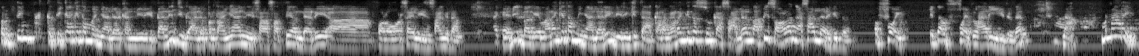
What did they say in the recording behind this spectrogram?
Penting ketika kita menyadarkan diri. Tadi juga ada pertanyaan nih, salah satu yang dari uh, follower saya di Instagram. Okay. Jadi bagaimana kita menyadari diri kita? Kadang-kadang kita suka sadar, tapi seolah nggak sadar gitu. Avoid kita avoid lari gitu kan. Nah, menarik.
